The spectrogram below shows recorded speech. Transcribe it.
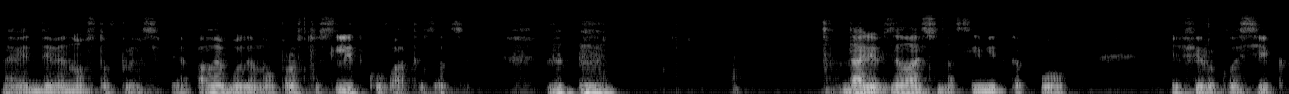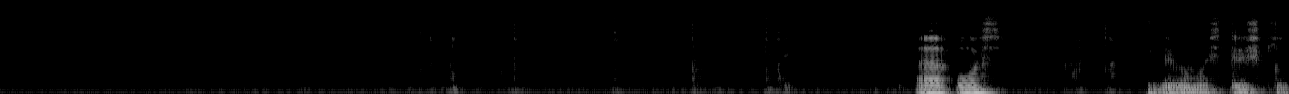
навіть 90, в принципі. Але будемо просто слідкувати за цим. Далі взялась у нас лімітка по ефіру Classic. Ось. Дивимось трішки.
